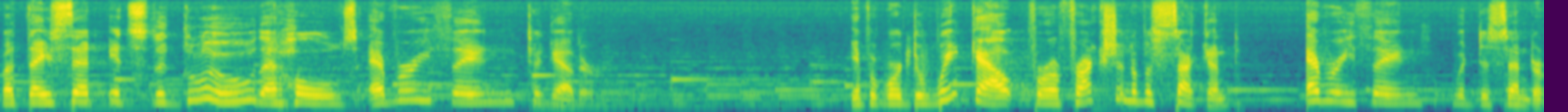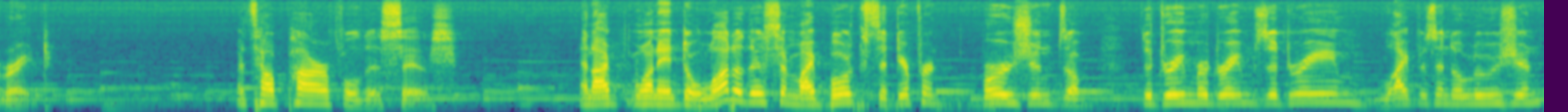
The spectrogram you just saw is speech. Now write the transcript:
But they said it's the glue that holds everything together. If it were to wink out for a fraction of a second, everything would disintegrate. That's how powerful this is. And I've went into a lot of this in my books, the different versions of the dreamer dreams a dream, life is an illusion.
